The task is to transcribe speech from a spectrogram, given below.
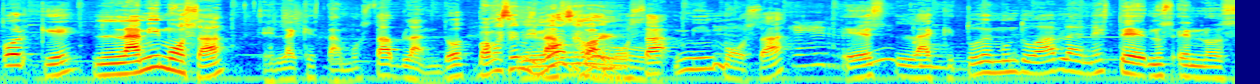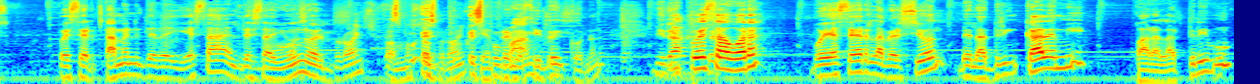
porque la mimosa es la que estamos hablando. Vamos a hacer La mimosa hoy. famosa mimosa es la que todo el mundo habla en este en los, en los, pues certámenes de belleza, el desayuno, el brunch, famoso brunch, siempre lo sirven con ¿no? Mira, y pues pero- ahora voy a hacer la versión de la Drink Academy para la tribu,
